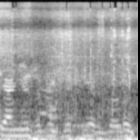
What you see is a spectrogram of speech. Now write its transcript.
patrzą specjalnie, żeby się pierdolą.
